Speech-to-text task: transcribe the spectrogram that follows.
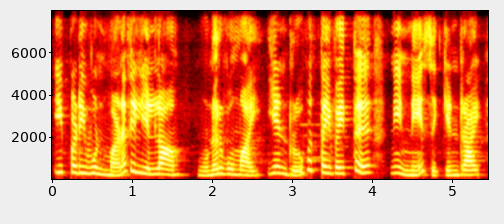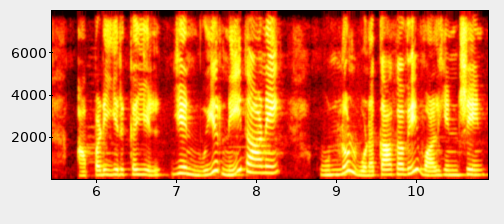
இப்படி உன் மனதில் எல்லாம் உணர்வுமாய் என் ரூபத்தை வைத்து நீ நேசிக்கின்றாய். அப்படி இருக்கையில் என் உயிர் நீதானே? உன்னுள் உனக்காகவே வாழ்கின்றேன்.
